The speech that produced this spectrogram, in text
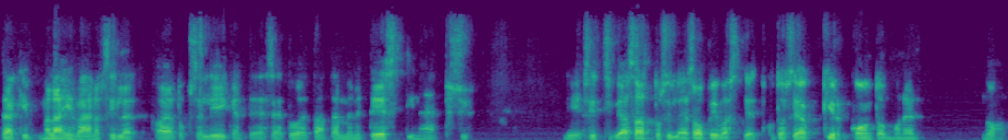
tämäkin, mä lähdin vähän sille ajatuksen liikenteeseen, että otetaan tämmöinen testinäpsy. Niin sitten vielä sattui silleen sopivasti, että kun tosiaan kirkko on tuommoinen no,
